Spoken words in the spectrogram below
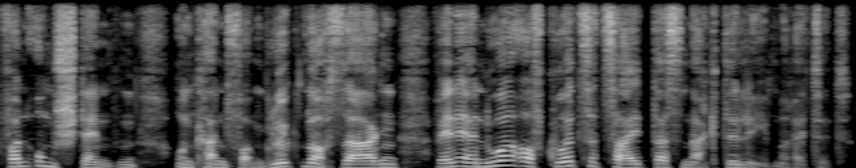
von Umständen und kann vom Glück noch sagen, wenn er nur auf kurze Zeit das nackte Leben rettet.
